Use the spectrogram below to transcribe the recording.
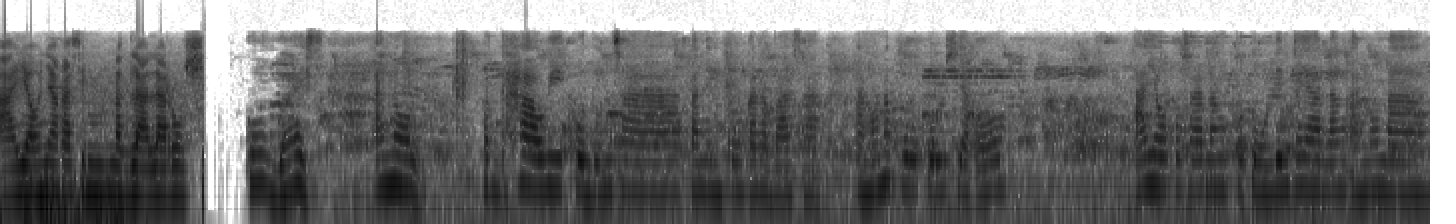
Ayaw niya kasi naglalaro siya. Ko, guys. Ano, paghawi ko dun sa tanim kong kalabasa, ano, naputol siya, oh. Ayaw ko sanang putulin, kaya lang, ano na,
